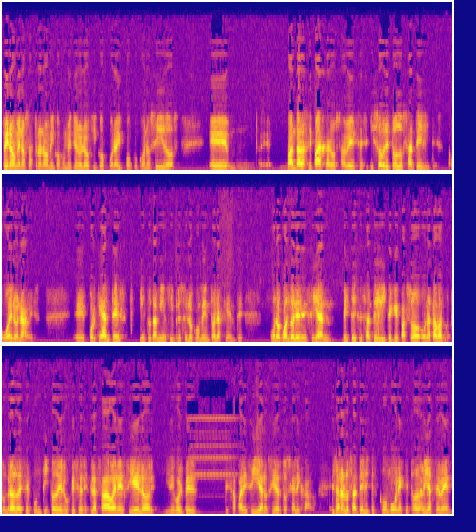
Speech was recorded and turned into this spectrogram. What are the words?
fenómenos astronómicos o meteorológicos por ahí poco conocidos, eh, bandadas de pájaros a veces, y sobre todo satélites o aeronaves. Eh, porque antes, y esto también siempre se lo comento a la gente, uno cuando le decían, ¿viste ese satélite que pasó? Uno estaba acostumbrado a ese puntito de luz que se desplazaba en el cielo y de golpe desaparecía, ¿no es cierto?, se alejaba. Esos eran los satélites comunes que todavía se ven.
